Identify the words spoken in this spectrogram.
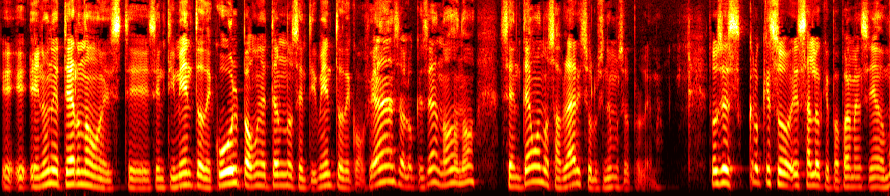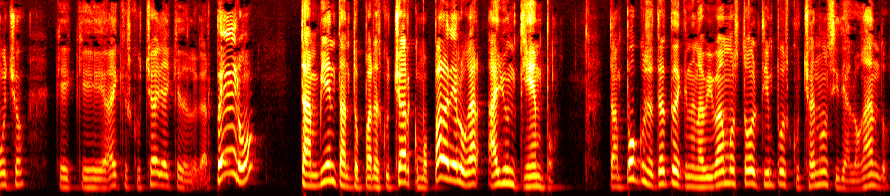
eh, eh, en un eterno este, sentimiento de culpa, un eterno sentimiento de confianza, lo que sea, no, no, sentémonos a hablar y solucionemos el problema. Entonces, creo que eso es algo que papá me ha enseñado mucho, que hay que escuchar y hay que dialogar. Pero también, tanto para escuchar como para dialogar, hay un tiempo. Tampoco se trata de que nos la vivamos todo el tiempo escuchándonos y dialogando.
